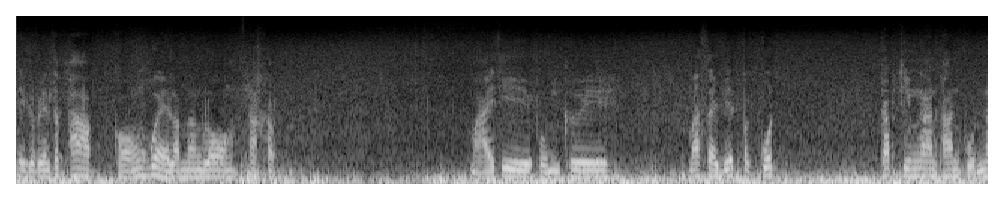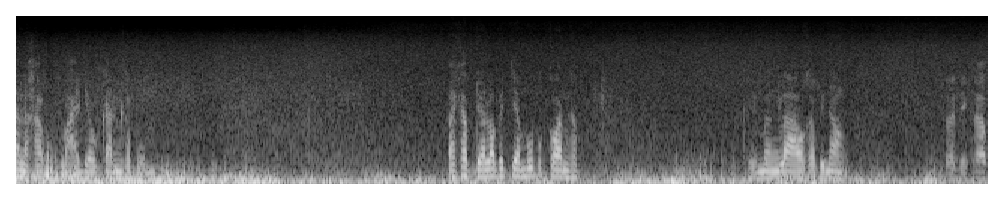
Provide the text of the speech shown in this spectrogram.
นี่ก็เป็นสภาพของห้วยลำนางรองนะครับ หมายที่ผมเคยมาใส่เบ็ดปรากฏกับทีมงานพานผลนั่นแหละครับ หมายเดียวกันครับผม ไปครับเดี๋ยวเราไปเตรียมอุปกรณ์ครับเคยเมืองลาวครับพี่น้อง สวัสดีครับ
